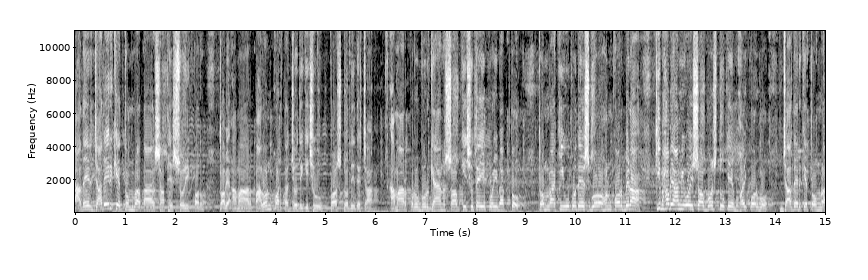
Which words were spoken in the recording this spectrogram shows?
তাদের যাদেরকে তোমরা তার সাথে শরিক করো, তবে আমার পালনকর্তা যদি কিছু কষ্ট দিতে চান আমার প্রভুর জ্ঞান সব কিছুতেই পরিব্যাপ্ত। তোমরা কি উপদেশ গ্রহণ করবে না? কীভাবে আমি ওই সব বস্তুকে ভয় করব যাদেরকে তোমরা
